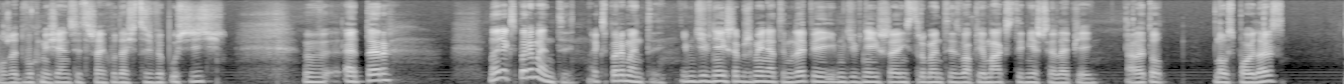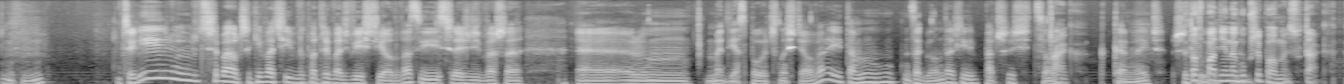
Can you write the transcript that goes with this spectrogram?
może dwóch miesięcy, trzech uda się coś wypuścić w eter. No i eksperymenty, eksperymenty. Im dziwniejsze brzmienia, tym lepiej. Im dziwniejsze instrumenty złapie Max, tym jeszcze lepiej. Ale to no spoilers. Mhm. Czyli trzeba oczekiwać i wypatrywać wieści od was i śledzić wasze e, mm, media społecznościowe i tam zaglądać i patrzeć, co Tak. Carnage szykuje. To wpadnie na nam. głupszy pomysł, tak.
